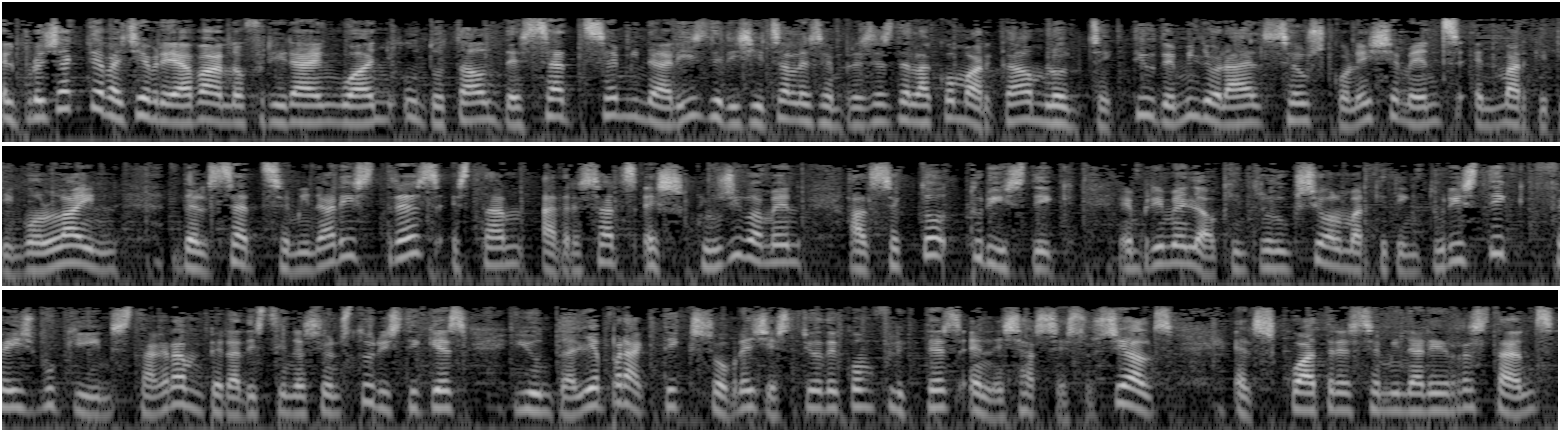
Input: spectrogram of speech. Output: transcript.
el projecte Bagebre Avant oferirà enguany un total de 7 seminaris dirigits a les empreses de la comarca amb l'objectiu de millorar els seus coneixements en màrqueting online. Dels 7 seminaris, 3 estan adreçats exclusivament al sector turístic. En primer lloc, introducció al màrqueting turístic, Facebook i Instagram per a destinacions turístiques i un taller pràctic sobre gestió de conflictes en les xarxes socials. Els 4 seminaris restants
